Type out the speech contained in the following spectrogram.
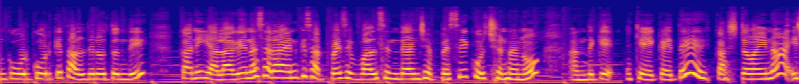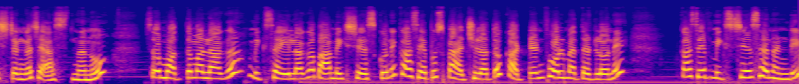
ఇంక ఊరికూరికే తల తిరుగుతుంది. కానీ ఎలాగైనా సరే ఆయనకి సర్ప్రైజ్ ఇవ్వాల్సిందే అని చెప్పేసి కూర్చున్నాను. అందుకే కేక్ అయితే కష్టమైనా ఇష్టంగా చేస్తున్నాను. సో మొత్తం అలాగా మిక్స్ అయ్యేలాగా బాగా మిక్స్ చేసుకొని కాసేపు స్పాచులాతో కట్ అండ్ ఫోల్డ్ మెథడ్లోనే కాసేపు మిక్స్ చేశానండి.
